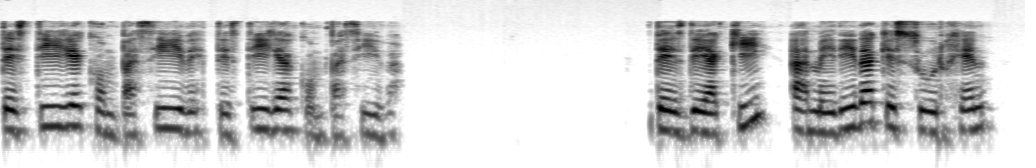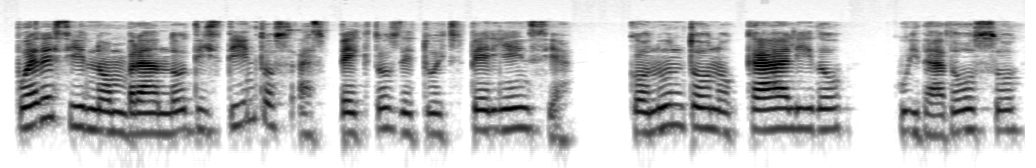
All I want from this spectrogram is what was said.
testigue compasive, testiga compasiva. Desde aquí, a medida que surgen, puedes ir nombrando distintos aspectos de tu experiencia con un tono cálido, cuidadoso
